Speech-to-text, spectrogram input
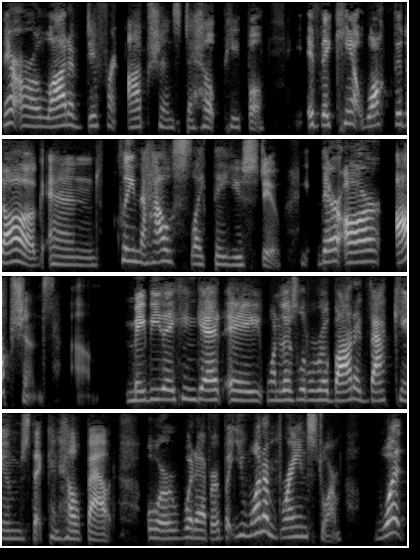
there are a lot of different options to help people. If they can't walk the dog and clean the house like they used to, there are options. Um, maybe they can get a one of those little robotic vacuums that can help out or whatever but you want to brainstorm what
